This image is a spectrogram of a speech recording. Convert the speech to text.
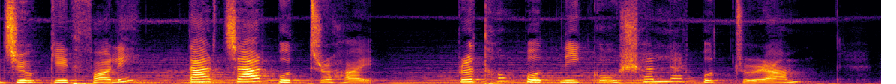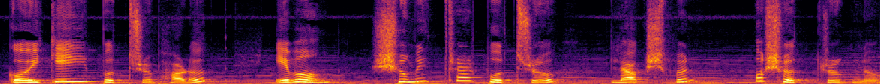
যজ্ঞের ফলে তার চার পুত্র হয়। প্রথম পত্নী কৌশল্যার পুত্র রাম, কৈকেয়ী পুত্র ভরত এবং সুমিত্রার পুত্র লক্ষ্মণ ও শত্রুঘ্ন।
